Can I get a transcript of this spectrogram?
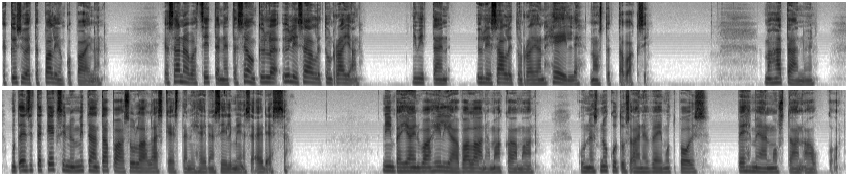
ja kysyi, että paljonko painan. Ja sanoivat sitten, että se on kyllä yli sallitun rajan. Nimittäin yli sallitun rajan heille nostettavaksi. Mä hätäännyin, mutta en sitten keksinyt mitään tapaa sulaa läskeistäni heidän silmiensä edessä. Niinpä jäin vaan hiljaa valaana makaamaan, kunnes nukutusaine vei mut pois pehmeään mustaan aukkoon.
